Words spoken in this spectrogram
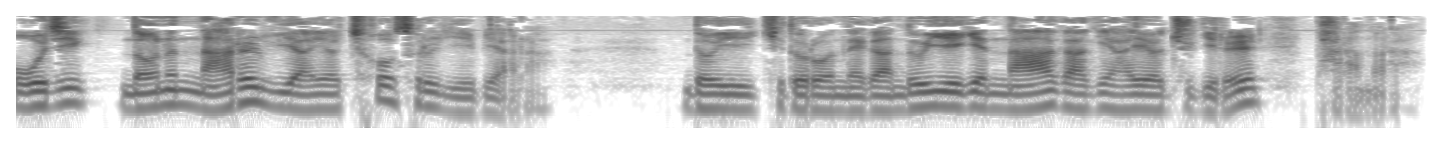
오직 너는 나를 위하여 초소를 예비하라. 너희 기도로 내가 너희에게 나아가게 하여 주기를 바라노라.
